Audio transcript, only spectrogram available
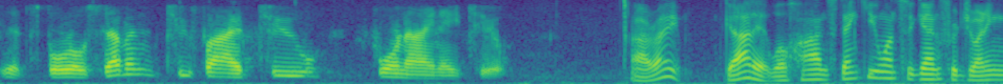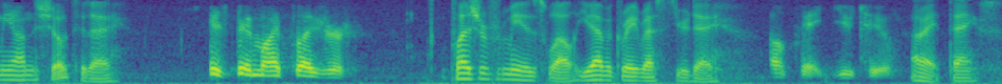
it's four zero seven two five two four nine eight two. All right, got it. Well, Hans, thank you once again for joining me on the show today. It's been my pleasure. Pleasure for me as well. You have a great rest of your day. Okay, you too. All right, thanks.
